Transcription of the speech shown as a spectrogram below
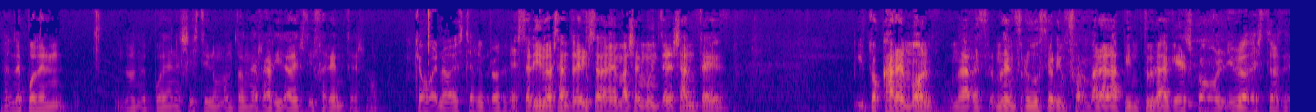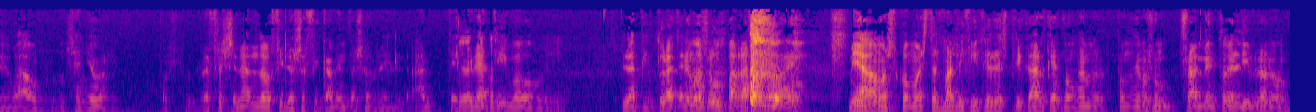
Donde pueden, donde pueden existir un montón de realidades diferentes, ¿no? Qué bueno este libro. ¿eh? Este libro, esta entrevista también va a ser muy interesante. Y tocar el mon, una, una introducción informal a la pintura, que es como un libro de estos de, wow, un señor reflexionando filosóficamente sobre el arte El creativo y, y la pintura. Tenemos un párrafo, ¿no? Eh, Mira, vamos, como esto es más difícil de explicar, que pongamos, pongamos un fragmento del libro, ¿no?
